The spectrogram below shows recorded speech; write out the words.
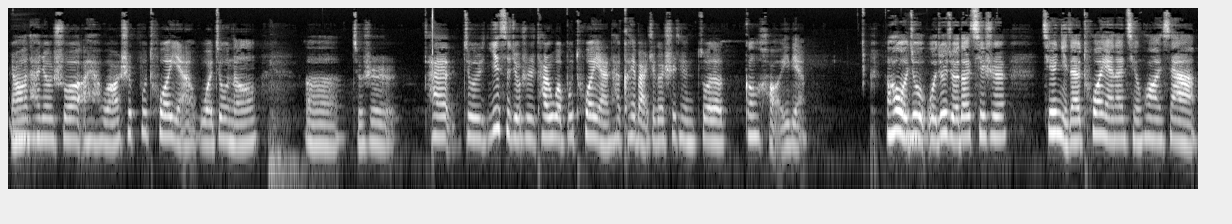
然后他就说：“哎呀，我要是不拖延，我就能，呃，就是他就意思就是，他如果不拖延，他可以把这个事情做得更好一点。”然后我就我就觉得，其实其实你在拖延的情况下，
